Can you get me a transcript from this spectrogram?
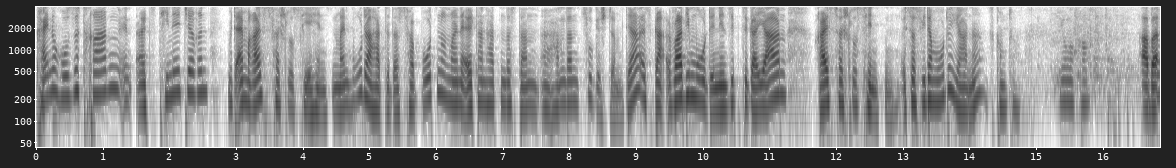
keine Hose tragen in, als Teenagerin mit einem Reißverschluss hier hinten. Mein Bruder hatte das verboten und meine Eltern hatten das dann, äh, haben dann zugestimmt. Ja, es war die Mode in den 70er Jahren, Reißverschluss hinten. Ist das wieder Mode? Ja, ne? Jetzt kommt die junge Frau. Aber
